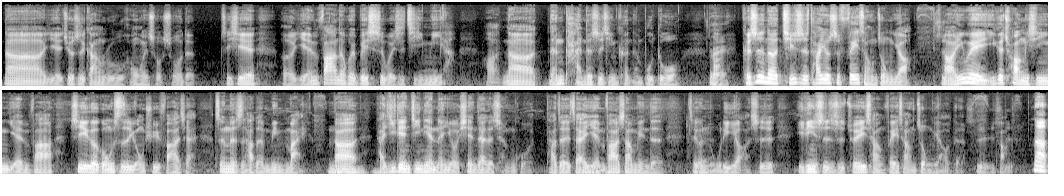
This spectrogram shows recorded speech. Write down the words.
那也就是刚如洪文所说的，这些呃研发呢会被视为是机密啊。啊，那能谈的事情可能不多，对。可是呢，其实它又是非常重要啊，因为一个创新研发是一个公司永续发展，真的是它的命脉。那台积电今天能有现在的成果，它的在研发上面的这个努力啊，是一定是是非常非常重要的。是啊，那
